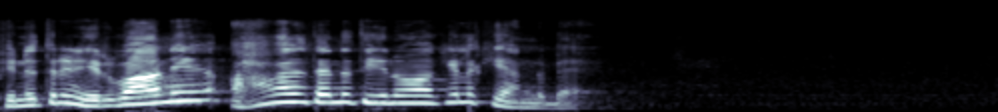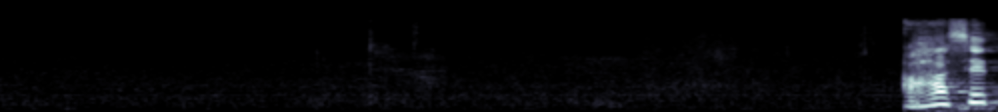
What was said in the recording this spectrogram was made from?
පිනතුනේ නිර්වාණය අහවල් තැන තියෙනවා කියලා කියන්න බෑ. අහසෙත්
